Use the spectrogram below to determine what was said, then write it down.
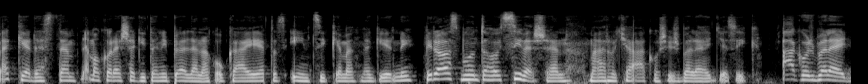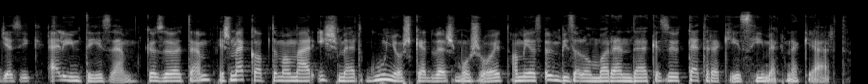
Megkérdeztem, nem akar-e segíteni példának okáért az én cikkemet megírni, mire azt mondta, hogy szívesen, már hogyha Ákos is beleegyezik. Ákos beleegyezik, elintézem, közöltem, és megkaptam a már ismert gúnyos kedves mosolyt, ami az önbizalommal rendelkező tetrekész hímeknek járt.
